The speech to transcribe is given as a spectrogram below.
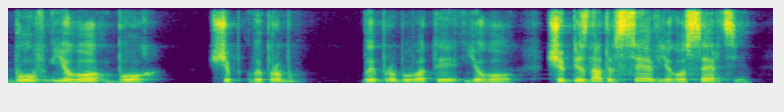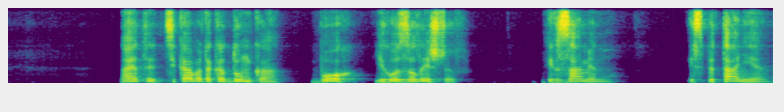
був його Бог, щоб випробувати його, щоб пізнати все в його серці. Знаєте, цікава така думка. Бог його залишив. Екзамен, іспитання,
